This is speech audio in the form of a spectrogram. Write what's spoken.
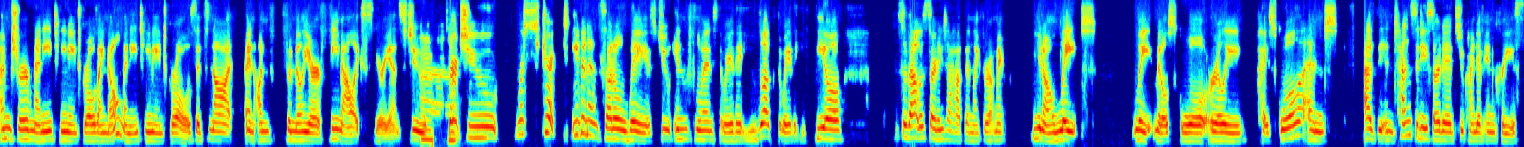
i'm sure many teenage girls i know many teenage girls it's not an unfamiliar female experience to mm. start to restrict, even in subtle ways, to influence the way that you look, the way that you feel. So that was starting to happen like throughout my, you know, late, late middle school, early high school. And as the intensity started to kind of increase,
